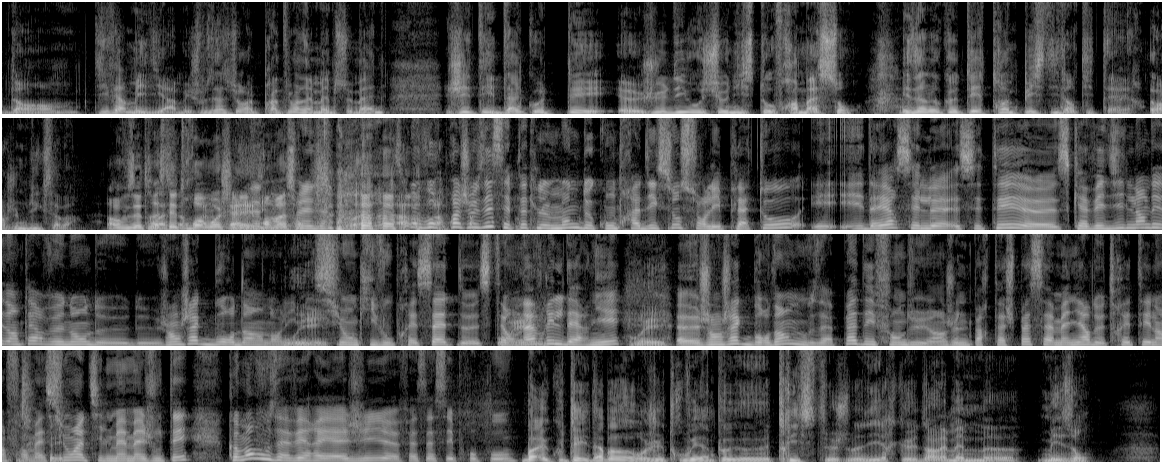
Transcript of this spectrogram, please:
dans divers médias, mais je vous assure, pratiquement la même semaine, j'étais d'un côté euh, judéo-sionisto-franc-maçon et d'un autre côté trumpiste identitaire. Alors je me dis que ça va. Alors vous êtes resté trois mois chez les francs-maçons. Ce qu'on vous reproche aussi, c'est peut-être le manque de contradiction sur les plateaux. Et, et d'ailleurs, c'était euh, ce qu'avait dit l'un des intervenants de, de Jean-Jacques Bourdin dans Oui. l'émission qui vous précède. euh, C'était en avril dernier. Oui. Euh, Jean-Jacques Bourdin ne vous a pas défendu. hein. Je ne partage pas sa manière de traiter l'information, a-t-il même ajouté. Comment vous avez réagi face à ces propos? Bah écoutez, d'abord, j'ai trouvé un peu triste, je dois dire, que dans la même euh, maison,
